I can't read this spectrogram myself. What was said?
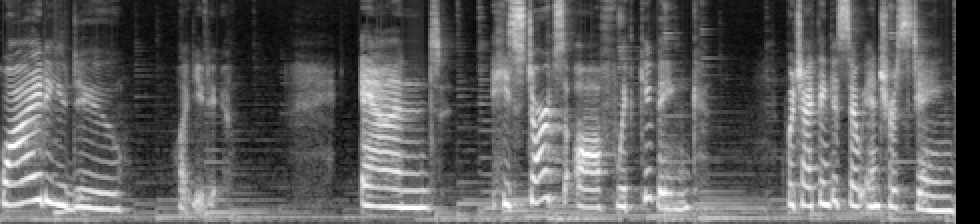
why do you do what you do? And he starts off with giving, which I think is so interesting.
